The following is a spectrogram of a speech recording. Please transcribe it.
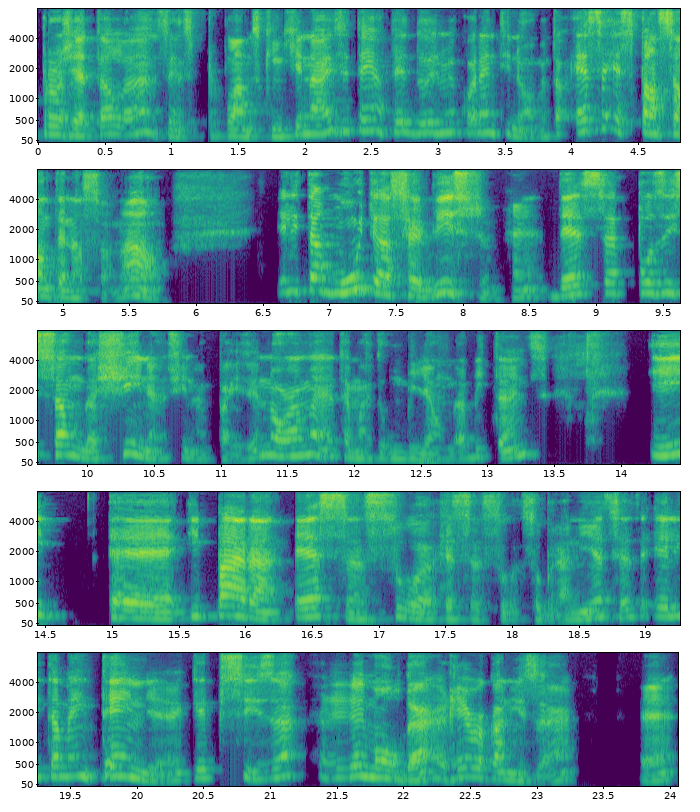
projeta lá, tem planos quinquenais e tem até 2049. Então, essa expansão internacional ele está muito a serviço né, dessa posição da China. A China é um país enorme, né, tem mais de um bilhão de habitantes, e, é, e para essa sua, essa sua soberania, etc., ele também entende é, que precisa remoldar, reorganizar é,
